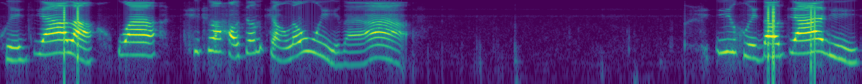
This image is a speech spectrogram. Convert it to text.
回家了。哇！汽车好像长了尾巴啊！一回到家里，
